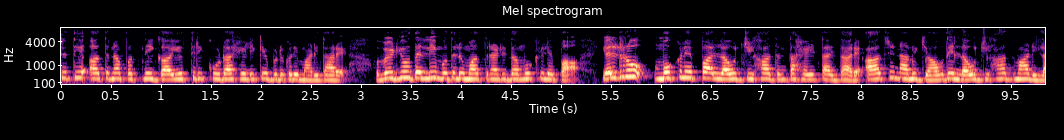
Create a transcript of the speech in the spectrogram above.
ಜೊತೆ ಆತನ ಪತ್ನಿ ಗಾಯತ್ರಿ ಕೂಡ ಹೇಳಿಕೆ ಬಿಡುಗಡೆ ಮಾಡಿದ್ದಾರೆ. ವಿಡಿಯೋದಲ್ಲಿ ಮೊದಲು ಮಾತನಾಡಿದ ಮುಕ್ಕಳೆಪ್ಪ ಎಲ್ಲರೂ ಮುಕ್ಕಳೆಪ್ಪ ಲವ್ ಜಿಹಾದ್ ಅಂತ ಹೇಳ್ತಾ ಇದ್ದಾರೆ. ಆದ್ರೆ ನಾನು ಯಾವುದೇ ಲವ್ ಜಿಹಾದ್ ಮಾಡಿಲ್ಲ.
